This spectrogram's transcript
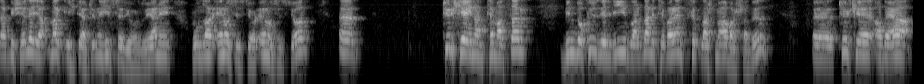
da bir şeyler yapmak ihtiyacını hissediyordu. Yani Rumlar Enos istiyor, Enos istiyor. E, Türkiye ile temaslar 1950'li yıllardan itibaren sıklaşmaya başladı. E, Türkiye adaya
